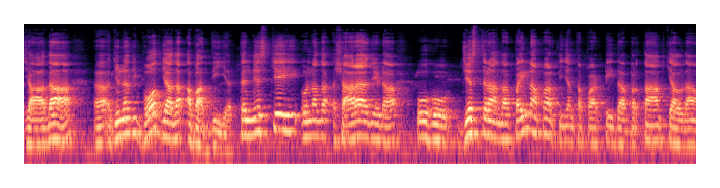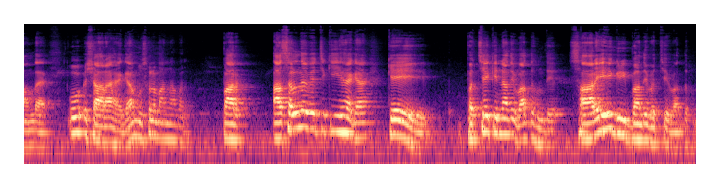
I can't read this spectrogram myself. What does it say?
ਜ਼ਿਆਦਾ ਜਿਨ੍ਹਾਂ ਦੀ ਬਹੁਤ ਜ਼ਿਆਦਾ ਆਬਾਦੀ ਹੈ। ਤੇ ਨਿਸ਼ਚੇ ਹੀ ਉਹਨਾਂ ਦਾ ਇਸ਼ਾਰਾ ਜਿਹੜਾ, ਉਹ ਜਿਸ ਤਰ੍ਹਾਂ ਦਾ ਪਹਿਲਾਂ ਭਾਰਤੀ ਜਨਤਾ ਪਾਰਟੀ ਦਾ ਵਰਤਾਂਤ ਚੱਲਦਾ ਆਉਂਦਾ ਹੈ, ਉਹ ਇਸ਼ਾਰਾ ਹੈਗਾ ਮੁਸਲਮਾਨਾਂ ਵੱਲ। ਪਰ ਅਸਲ ਦੇ ਵਿੱਚ ਕੀ ਹੈਗਾ ਕਿ ਬੱਚੇ ਕਿੰਨਾਂ ਦੇ ਵੱਧ ਹੁੰਦੇ ਸਾਰੇ ਹੀ ਗਰੀਬਾਂ ਦੇ ਬੱਚੇ ਵੱਧ ਹੁੰਦੇ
